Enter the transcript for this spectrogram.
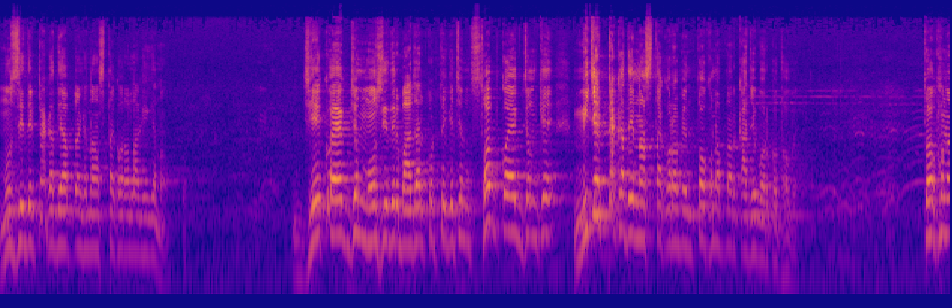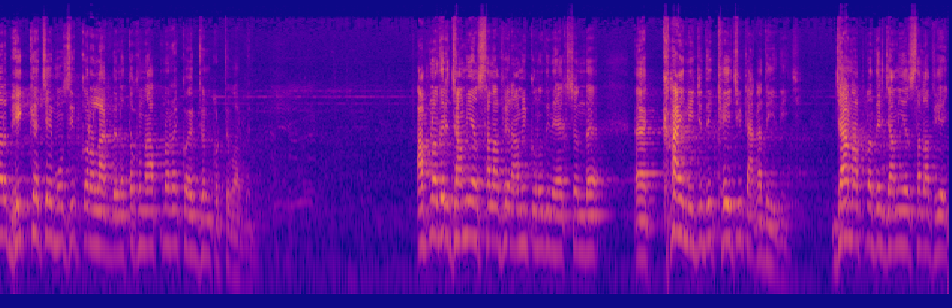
মসজিদের টাকা দিয়ে আপনাকে নাস্তা করা লাগে কেন? যে কয়েকজন মসজিদের বাজার করতে গেছেন, সব কয়েকজনকে নিজের টাকা দিয়ে নাস্তা করাবেন, তখন আপনার কাজে বরকত হবে। তখন আর ভিক্ষা চেয়ে মসজিদ করা লাগবে না, তখন আপনারা কয়েকজন করতে পারবেন। আপনাদের জামিয়া সালাফের আমি কোনোদিন এক সন্ধ্যা খাইনি, যদি খেয়েছি টাকা দিয়ে দিয়েছি। যান আপনাদের জামিয়া সালাফিয়াই।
